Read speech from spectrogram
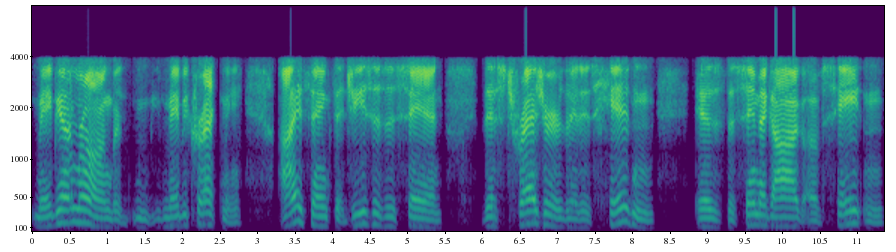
maybe I'm wrong, but maybe correct me. I think that Jesus is saying this treasure that is hidden is the synagogue of Satan,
